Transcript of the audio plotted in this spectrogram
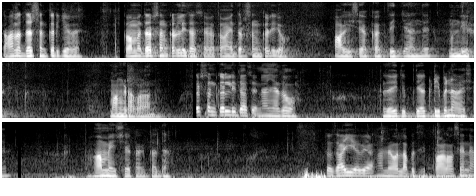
તો હાલો દર્શન કરીએ હવે. તો અમે દર્શન કરી લીધા છે. હવે તમે દર્શન કરી લો. આવી છે કાંક જગ્યા અંદર મંદિર. માંગડાવાળાનું. દર્શન કરી લીધા છે ને અહીંયા જો જયદીપ દેગડી બનાવે છે. તો સામે છે કાંક દાદા. તો જઈએ હવે સામે ઓલા બધી પાળો છે ને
